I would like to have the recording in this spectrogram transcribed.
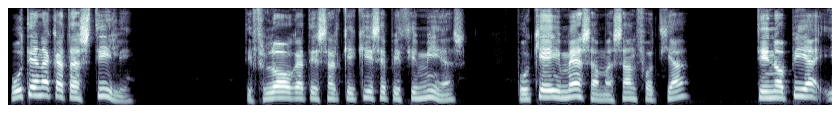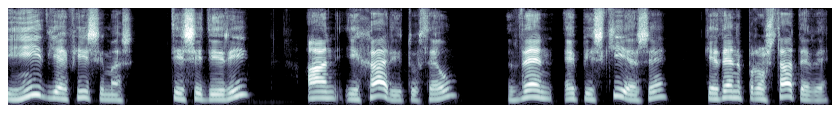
ούτε να καταστήλει τη φλόγα της αρκικής επιθυμίας που καίει μέσα μας σαν φωτιά, την οποία η ίδια η φύση μας τη συντηρεί αν η χάρη του Θεού δεν επισκίαζε και δεν προστάτευε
